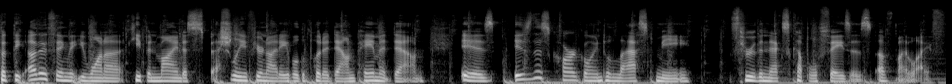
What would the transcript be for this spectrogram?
But the other thing that you want to keep in mind, especially if you're not able to put a down payment down, is is this car going to last me through the next couple phases of my life?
